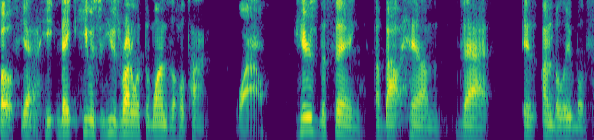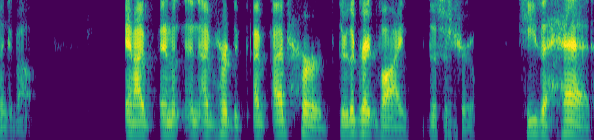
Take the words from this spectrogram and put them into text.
Both, yeah. He they he was he was running with the ones the whole time. Wow. Here's the thing about him that is unbelievable to think about. And I've and and I've heard the I've I've heard through the grapevine this is Mhm. true. He's ahead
